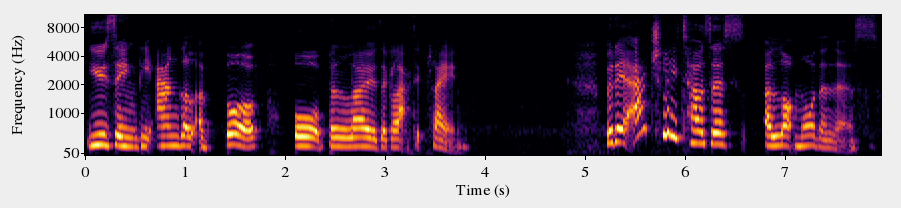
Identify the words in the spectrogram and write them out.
using the angle above or below the galactic plane. But it actually tells us a lot more than this.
